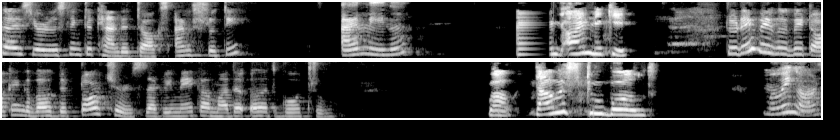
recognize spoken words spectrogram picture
guys, you're listening to Candid Talks. I'm Shruti. I'm Meenu. And I'm Nikki. Today we will be talking about the tortures that we make our Mother Earth go through. Wow, that was too bold. Moving on,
